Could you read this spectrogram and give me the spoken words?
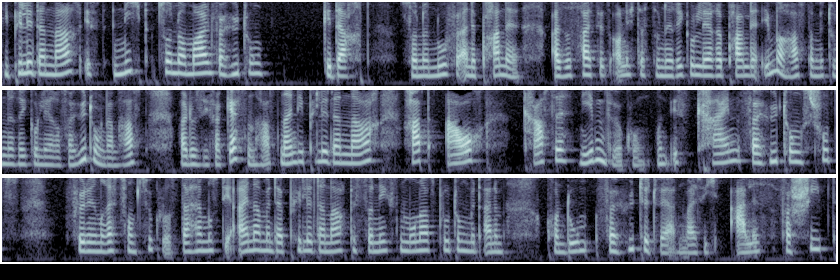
Die Pille danach ist nicht zur normalen Verhütung gedacht, sondern nur für eine Panne. Also das heißt jetzt auch nicht, dass du eine reguläre Panne immer hast, damit du eine reguläre Verhütung dann hast, weil du sie vergessen hast. Nein, die Pille danach hat auch krasse Nebenwirkungen und ist kein Verhütungsschutz für den Rest vom Zyklus. Daher muss die Einnahme der Pille danach bis zur nächsten Monatsblutung mit einem Kondom verhütet werden, weil sich alles verschiebt.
